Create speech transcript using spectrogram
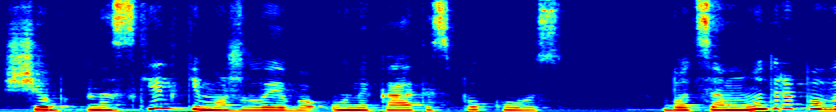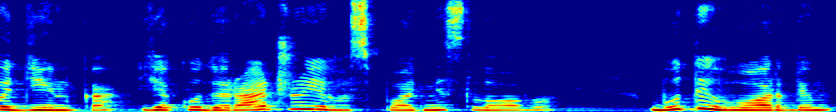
щоб наскільки можливо уникати спокус, бо це мудра поведінка, яку дораджує Господнє Слово. бути гордим,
